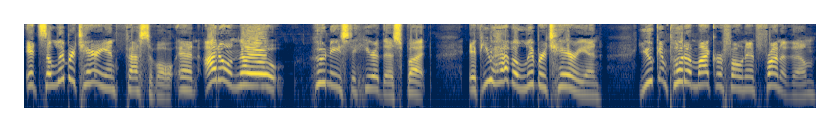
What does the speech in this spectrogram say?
it's a libertarian festival, and I don't know who needs to hear this, but if you have a libertarian, you can put a microphone in front of them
